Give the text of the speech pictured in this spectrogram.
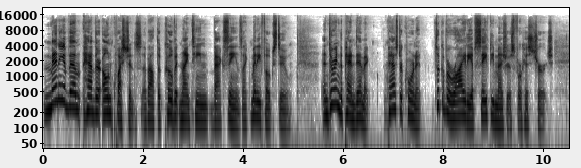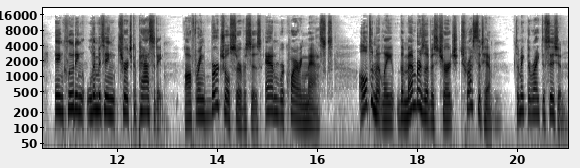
Many of them have their own questions about the COVID 19 vaccines, like many folks do. And during the pandemic, Pastor Cornett took a variety of safety measures for his church, including limiting church capacity, offering virtual services, and requiring masks. Ultimately, the members of his church trusted him to make the right decision,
